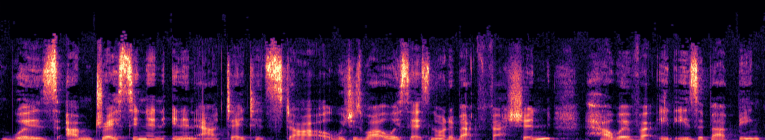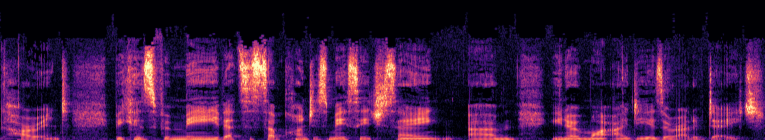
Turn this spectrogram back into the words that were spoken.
was um, dressed in an, in an outdated style, which is why I always say it's not about fashion. However, it is about being current because for me, that's a subconscious message saying, um, you know, my ideas are out of date.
